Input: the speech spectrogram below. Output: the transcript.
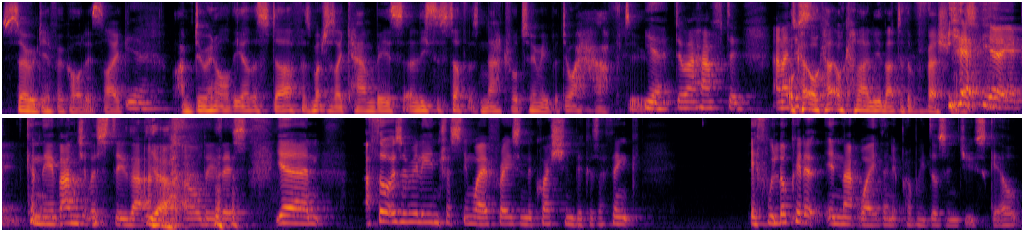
so difficult. It's like Yeah. I'm doing all the other stuff as much as I can be. It's at least the stuff that's natural to me, but do I have to? Yeah, do I have to? And I Or, just can, or, can, or can I leave that to the professionals? Yeah, yeah, yeah. Can the evangelist do that? Yeah. I'll, I'll do this. Yeah, and I thought it was a really interesting way of phrasing the question because I think if we look at it in that way, then it probably does induce guilt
